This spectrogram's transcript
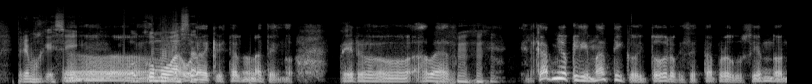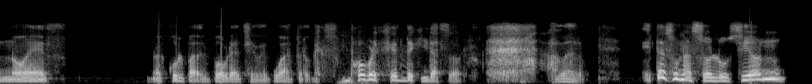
Esperemos que sí. Ah, cómo va a ser? de cristal no la tengo. Pero, a ver, el cambio climático y todo lo que se está produciendo no es, no es culpa del pobre HB4, que es un pobre gen de girasol. A ver, esta es una solución,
